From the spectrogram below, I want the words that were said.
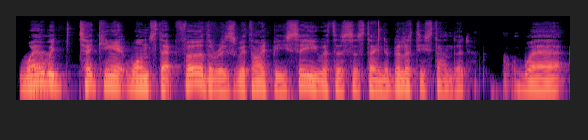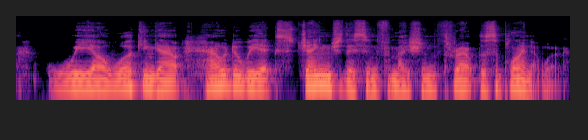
Where yeah. we're taking it one step further is with IPC, with the sustainability standard, where we are working out how do we exchange this information throughout the supply network.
